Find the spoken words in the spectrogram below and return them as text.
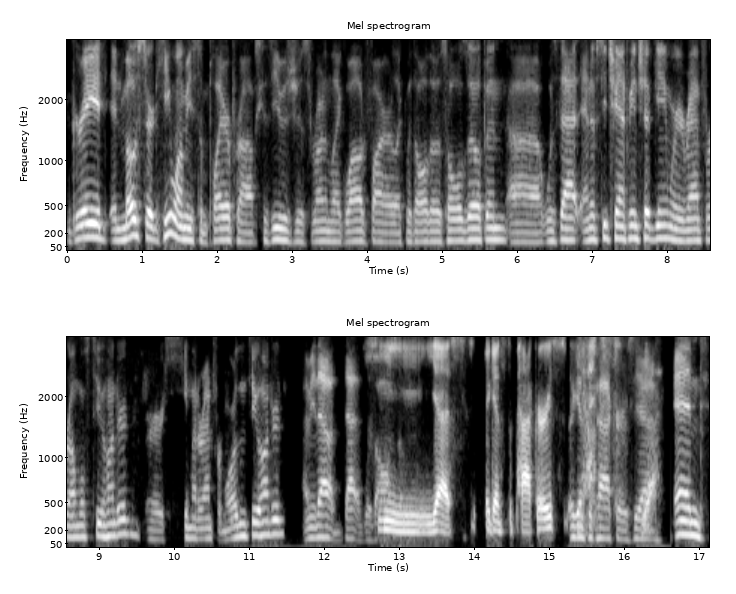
Agreed. And Mostert, he won me some player props because he was just running like wildfire, like with all those holes open. Uh, was that NFC Championship game where he ran for almost 200, or he might have ran for more than 200? I mean that that was awesome yes, against the Packers. against Yes. the Packers. Yeah, Yeah. and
